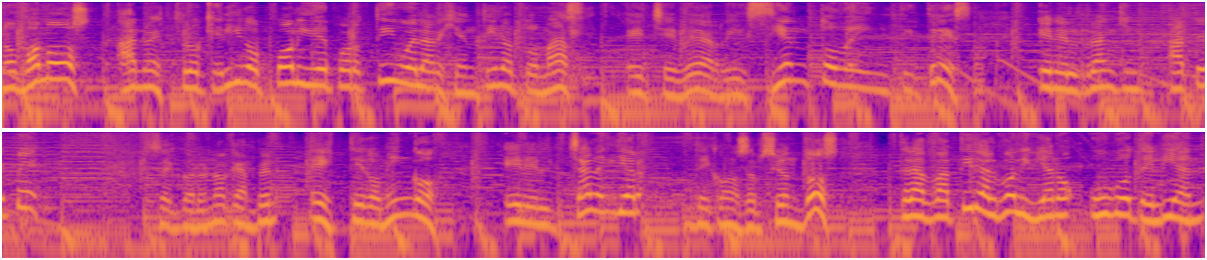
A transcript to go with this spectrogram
Nos vamos a nuestro querido polideportivo, el argentino Tomás Echeverry, 123 en el ranking ATP. Se coronó campeón este domingo en el Challenger de Concepción 2, tras batir al boliviano Hugo Telian,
